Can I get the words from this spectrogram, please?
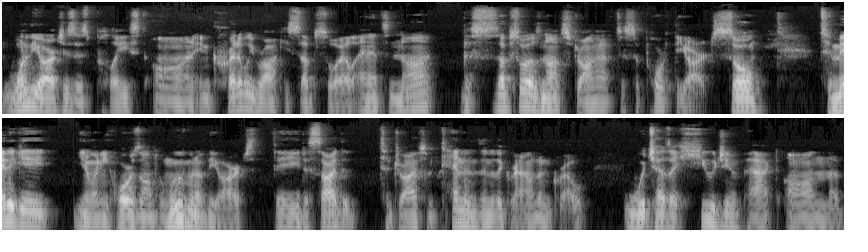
One of the arches is placed on incredibly rocky subsoil and it's not the subsoil is not strong enough to support the arch. So to mitigate you know any horizontal movement of the arch they decided to drive some tendons into the ground and grout which has a huge impact on the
